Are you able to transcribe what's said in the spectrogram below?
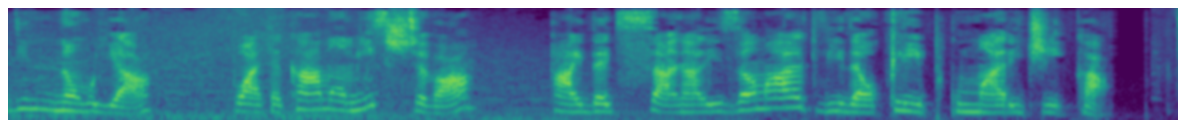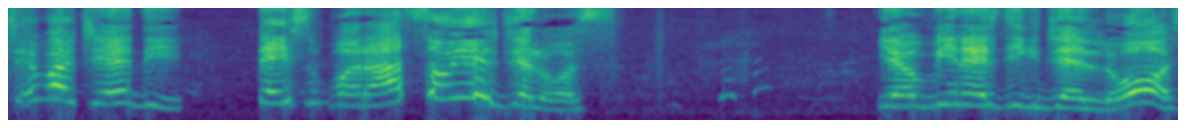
Din nou ea? Poate că am omis ceva? Haideți să analizăm alt videoclip cu Maricica. Ce faci, Eddie? Te-ai supărat sau ești gelos? Eu bine zic gelos.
